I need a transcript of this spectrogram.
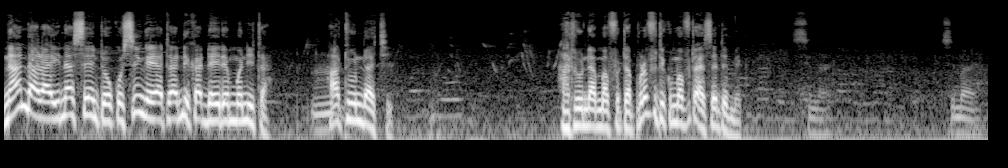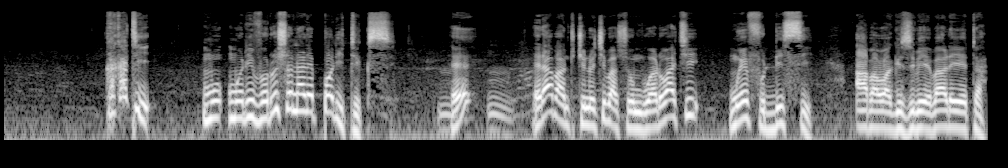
nandala alina sente okusinga eyatandika daily monitor. Mm. atunda ki? Atunda mafuta. Profit ku mafuta ya sente meka simanyi simanyi kakati mu, mu revolutionary politics eh? Mm. era abantu kino kibasumbuwa lwaki mu fdc abawagizi be baleeta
